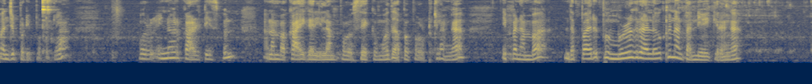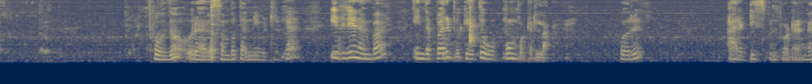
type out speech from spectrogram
மஞ்சப்பொடி போட்டுக்கலாம். ஒரு இன்னொரு கால் டீஸ்பூன் நம்ம காய்கறியெல்லாம் போ சேர்க்கும் போது அப்போ போட்டுக்கலாங்க. இப்போ நம்ம இந்த பருப்பு முழுகிற அளவுக்கு நான் தண்ணி வைக்கிறேங்க. போதும் ஒரு அரை சம்பு தண்ணி விட்டுருக்கேன். இதுலேயே நம்ம இந்த பருப்புக்கு ஏற்ற உப்பும் போட்டுடலாம். ஒரு அரை டீஸ்பூன் போடுறேங்க.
